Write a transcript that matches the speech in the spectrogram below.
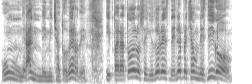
Un grande mi chato verde. Y para todos los seguidores de Leprechaun les digo...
